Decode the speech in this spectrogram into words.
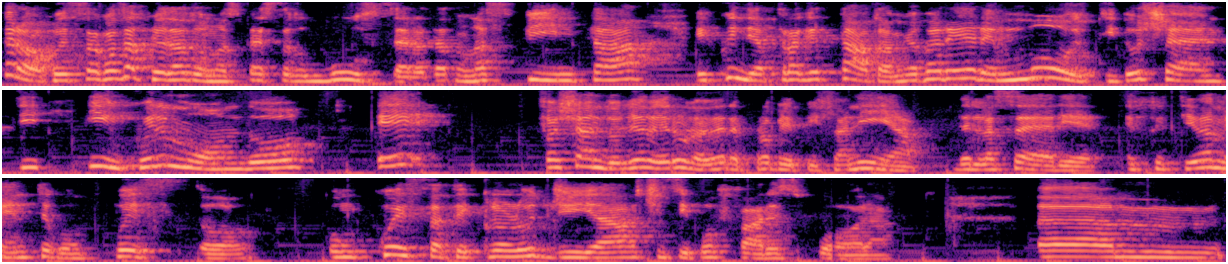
però questa cosa qui ha dato una specie di un booster, ha dato una spinta e quindi ha traghettato, a mio parere, molti docenti in quel mondo e facendogli avere una vera e propria epifania della serie. Effettivamente con, questo, con questa tecnologia ci si può fare scuola. Um,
